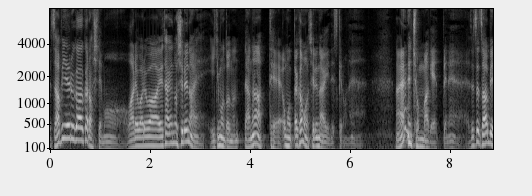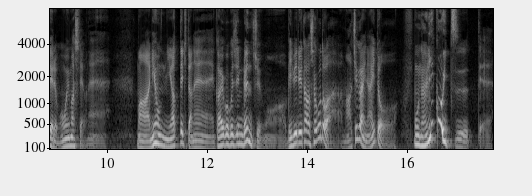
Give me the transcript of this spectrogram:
ザビエル側からしても、我々は得体の知れない生き物だなって思ったかもしれないですけどね。なんやねんちょんまげってね、絶対ザビエルも思いましたよね。まあ日本にやってきたね、外国人連中もビビり倒したことは間違いないと。もう何こいつって。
